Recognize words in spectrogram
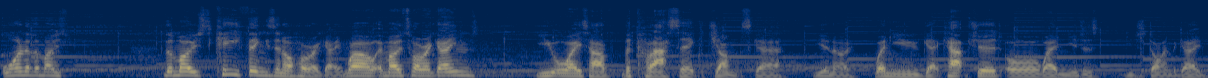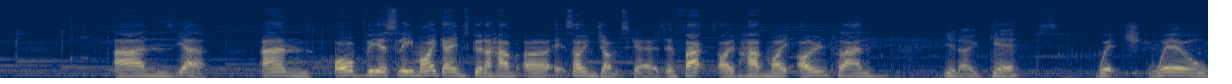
one of the most, the most key things in a horror game? Well, in most horror games, you always have the classic jump scare, you know, when you get captured or when you just, you just die in the game. And, yeah, and obviously my game's gonna have uh, its own jump scares. In fact, I've had my own planned, you know, gifts which will,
